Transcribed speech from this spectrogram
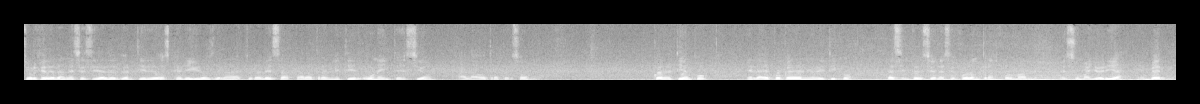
Surge de la necesidad de advertir de los peligros de la naturaleza para transmitir una intención a la otra persona. Con el tiempo, en la época del Neolítico, las intenciones se fueron transformando, en su mayoría en verbos,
